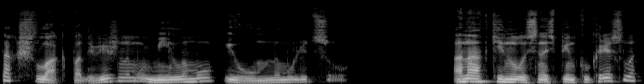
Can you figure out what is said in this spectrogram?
так шла к подвижному, милому и умному лицу. Она откинулась на спинку кресла,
